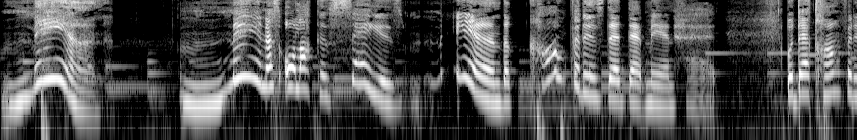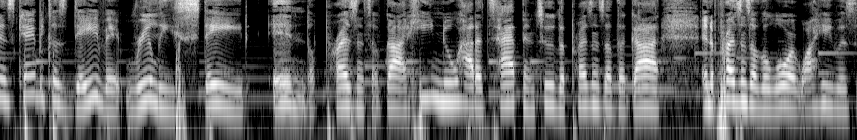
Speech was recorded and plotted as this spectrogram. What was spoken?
man, man, that's all I can say is, man, the confidence that that man had. But that confidence came because David really stayed in the presence of God. He knew how to tap into the presence of the God and the presence of the Lord while he was,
